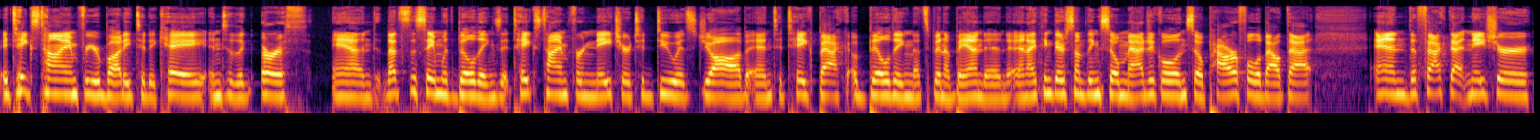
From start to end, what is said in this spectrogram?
it takes time for your body to decay into the earth. And that's the same with buildings. It takes time for nature to do its job and to take back a building that's been abandoned. And I think there's something so magical and so powerful about that. And the fact that nature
